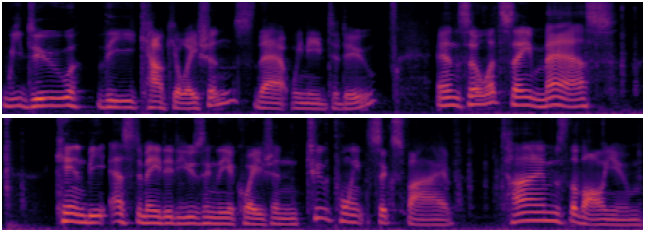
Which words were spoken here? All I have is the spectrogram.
we do the calculations that we need to do. And so let's say mass can be estimated using the equation 2.65 times the volume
